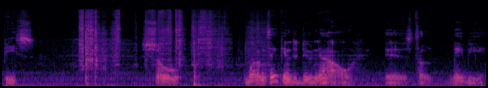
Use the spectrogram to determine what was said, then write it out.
piece. So what I'm thinking to do now is to maybe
